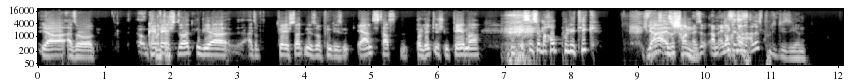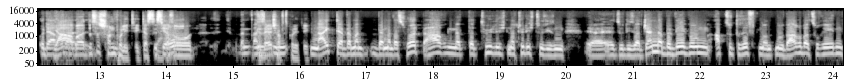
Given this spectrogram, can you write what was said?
Ja, also, okay, Und vielleicht sollten wir, also vielleicht sollten wir so von diesem ernsthaften politischen Thema, ist es überhaupt Politik? ja, weiß also nicht. schon. Also am Ende Doch, kann man alles politisieren. Oder, ja, oder, aber das ist schon Politik. Das ist Ja. ja, so man- man- Gesellschaftspolitik. neigt ja, wenn man, wenn man das hört, Behaarung nat- natürlich, natürlich zu diesem, äh, zu dieser Gender-Bewegung abzudriften und nur darüber zu reden.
